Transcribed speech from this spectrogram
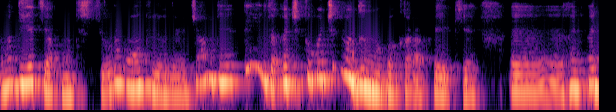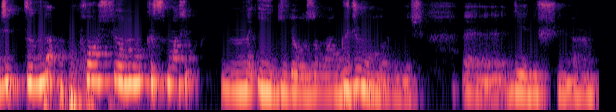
Ama diyet yapmak istiyorum. 10 kilo vereceğim. Diyet değil de acıkıp acıkmadığıma bakarak belki. Ee, hani acıktığımda porsiyonumu kısma ilgili o zaman gücüm olabilir e, diye düşünüyorum.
